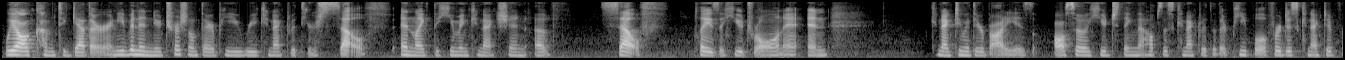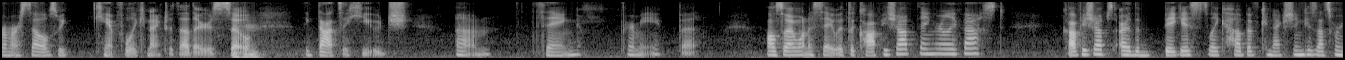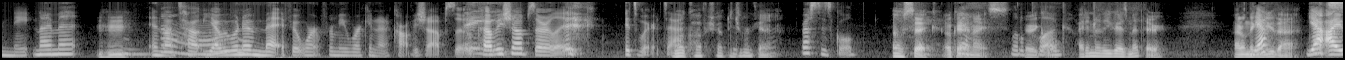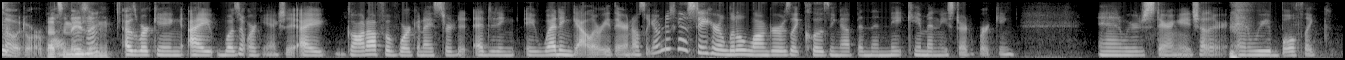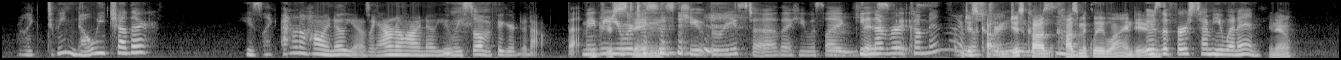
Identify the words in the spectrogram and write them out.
we all come together. And even in nutritional therapy, you reconnect with yourself and like the human connection of self plays a huge role in it. And connecting with your body is also a huge thing that helps us connect with other people. If we're disconnected from ourselves, we can't fully connect with others. So Mm-hmm. I think that's a huge um, thing for me. But also, I want to say with the coffee shop thing really fast. Coffee shops are the biggest like hub of connection because that's where Nate and I met, Mm-hmm. and that's how yeah we wouldn't have met if it weren't for me working at a coffee shop. So coffee shops are like it's where it's at. What coffee shop did you work at? Rust is gold. Oh, sick. Okay, Yeah, nice. little Very plug. cool. I didn't know that you guys met there. I don't think I Yeah. knew that. Yeah, That's I so adorable. That's mm-hmm. amazing. I was working. I wasn't working actually. I got off of work and I started editing a wedding gallery there. And I was like, I'm just gonna stay here a little longer. It was like closing up, and then Nate came in and he started working, and we were just staring at each other, and we both like were like, do we know each other? He's like, I don't know how I know you. And I was like, I don't know how I know you. And we still haven't figured it out. But Maybe you were just Interesting. this cute barista that he was like. he'd this never face. come in there. Just, co- just cos- cosmically aligned, dude. it was the first time he went in. you know?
